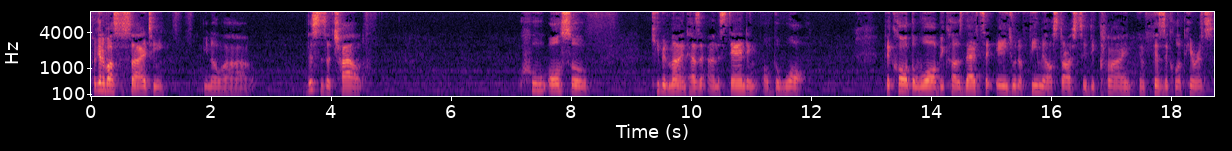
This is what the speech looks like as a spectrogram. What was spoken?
Forget about society. You know, uh, this is a child who also, keep in mind, has an understanding of the wall. They call it the wall because that's the age when a female starts to decline in physical appearance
